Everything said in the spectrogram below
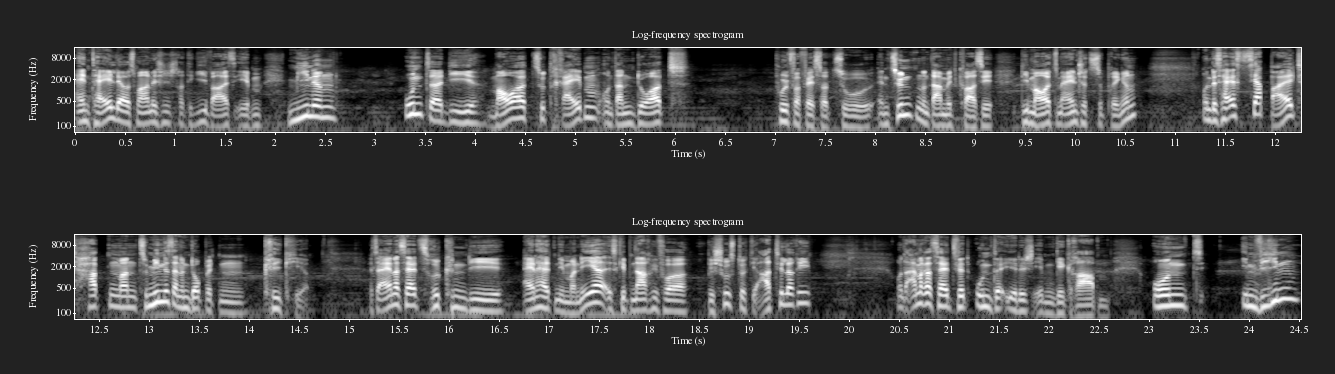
ein Teil der osmanischen Strategie, war es eben, Minen unter die Mauer zu treiben und dann dort Pulverfässer zu entzünden und damit quasi die Mauer zum Einsturz zu bringen. Und das heißt, sehr bald hatten man zumindest einen doppelten Krieg hier. Also einerseits rücken die Einheiten immer näher, es gibt nach wie vor Beschuss durch die Artillerie und andererseits wird unterirdisch eben gegraben. Und in Wien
